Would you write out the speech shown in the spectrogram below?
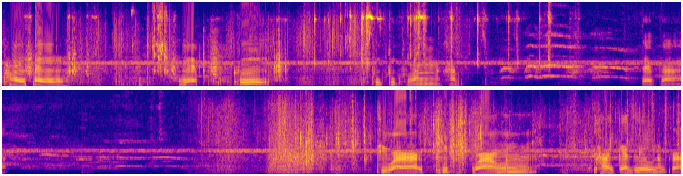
เผาไปแบบคือทุกๆครั้งนะครับ แต่ก็ที่ว่าคิดว่ามันค่ายแก๊สเร็วนะก็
